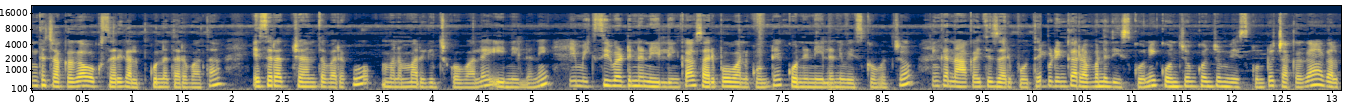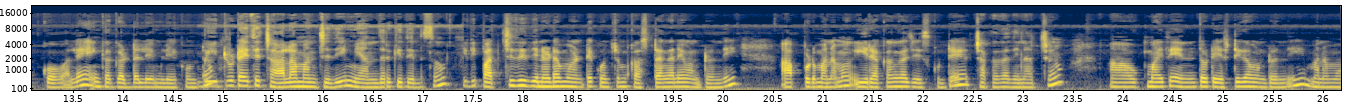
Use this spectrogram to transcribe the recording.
ఇంకా చక్కగా ఒకసారి కలుపుకున్న తర్వాత ఎసరొచ్చేంత వరకు మనం మరిగించుకోవాలి ఈ నీళ్ళని. ఈ మిక్సీ పట్టిన నీళ్ళు ఇంకా సరిపోవనుకుంటే కొన్ని నీళ్ళని వేసుకోవచ్చు. ఇంకా నాకైతే సరిపోతాయి. ఇప్పుడు ఇంకా రవ్వని తీసుకొని కొంచెం కొంచెం వేసుకుంటూ చక్కగా కలుపుకోవాలి. ఇంకా గడ్డలు ఏం లేకుండా. బీట్రూట్ అయితే చాలా మంచిది మీ అందరికీ తెలుసు. ఇది పచ్చిది తినడం అంటే కొంచెం కష్టంగానే ఉంటుంది. అప్పుడు మనము ఈ రకంగా చేసుకుంటే చక్కగా తినచ్చు. ఉప్మా అయితే ఎంతో టేస్టీగా ఉంటుంది. మనము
